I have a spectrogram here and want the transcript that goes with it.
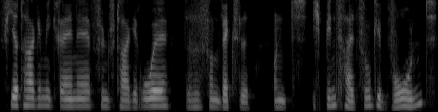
vier Tage Migräne, fünf Tage Ruhe. Das ist so ein Wechsel. Und ich bin es halt so gewohnt,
